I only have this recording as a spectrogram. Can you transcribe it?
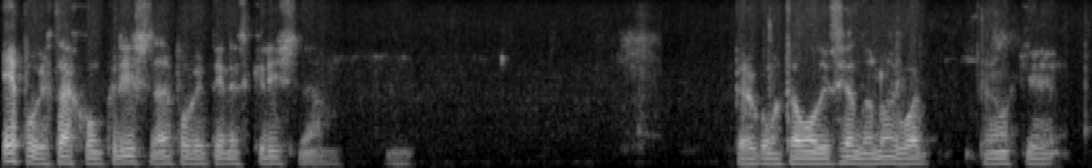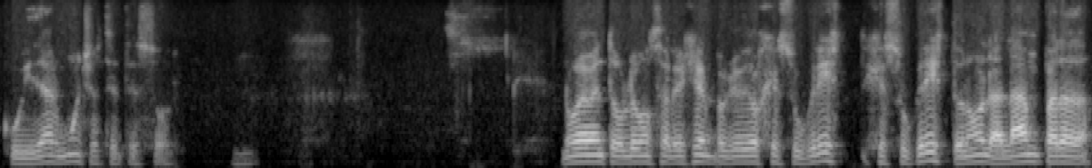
es porque estás con Krishna, es porque tienes Krishna. Pero como estamos diciendo, ¿no? Igual tenemos que cuidar mucho este tesoro. Nuevamente volvemos al ejemplo que dio Jesucristo, Jesucristo, ¿no? La lámpara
